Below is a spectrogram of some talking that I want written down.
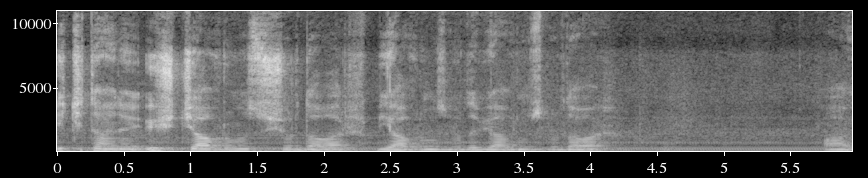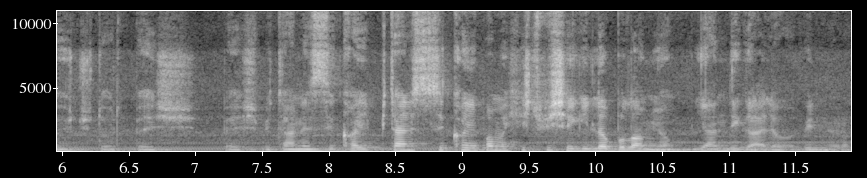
İki tane, üç yavrumuz şurada var. Bir yavrumuz burada, bir yavrumuz burada var. Aa 3, 4, 5, 5. Bir tanesi kayıp, bir tanesi kayıp ama hiçbir şekilde bulamıyorum. Yendi galiba, bilmiyorum.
